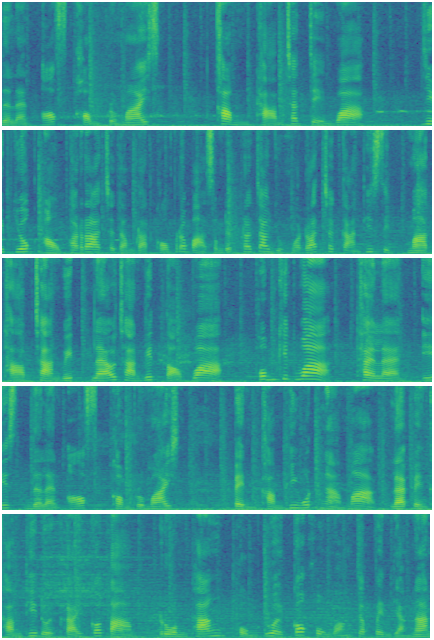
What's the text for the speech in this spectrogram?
the land of compromise คำถามชัดเจนว่า หยิบยกเอาพระราชดำรัสของพระบาทสมเด็จพระเจ้าอยู่หัวรัชกาลที่ 10 มาถามชาญวิทย์ แล้วชาญวิทย์ตอบว่า ผมคิดว่า Thailand is the land of compromise เป็นคำที่งดงามมาก และเป็นคำที่โดยใครก็ตาม รวมทั้งผมด้วยก็คงหวังจะเป็นอย่างนั้น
